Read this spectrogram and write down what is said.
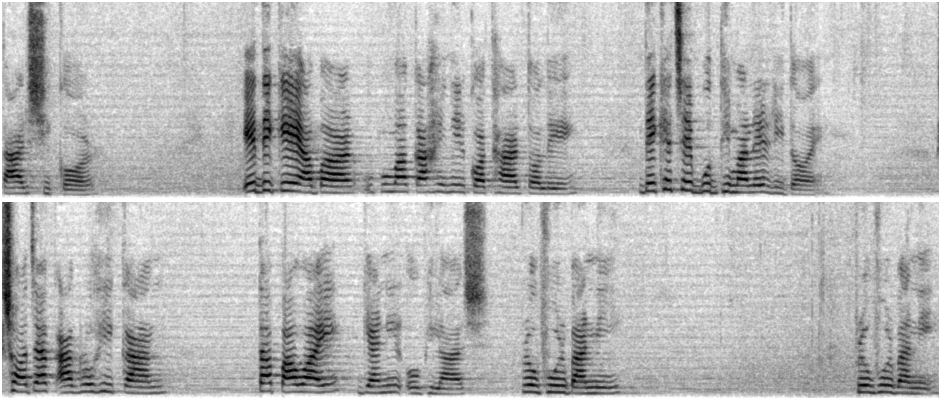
তার শিকড়। এদিকে আবার উপমা কাহিনীর কথার তলে, দেখেছে বুদ্ধিমানের হৃদয়। সজাগ আগ্রহী কান তা পাওয়াই জ্ঞানীর অভিলাষ। প্রভুর বাণী। প্রভুর বাণী।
